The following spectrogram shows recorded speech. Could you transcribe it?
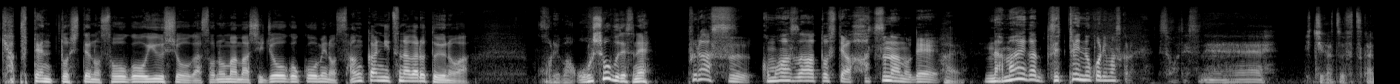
キャプテンとしての総合優勝がそのまま史上5校目の3冠につながるというのはこれは大勝負ですね。プラス駒澤としては初なので、はい、名前が絶対残りますからそうですね1月2日3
